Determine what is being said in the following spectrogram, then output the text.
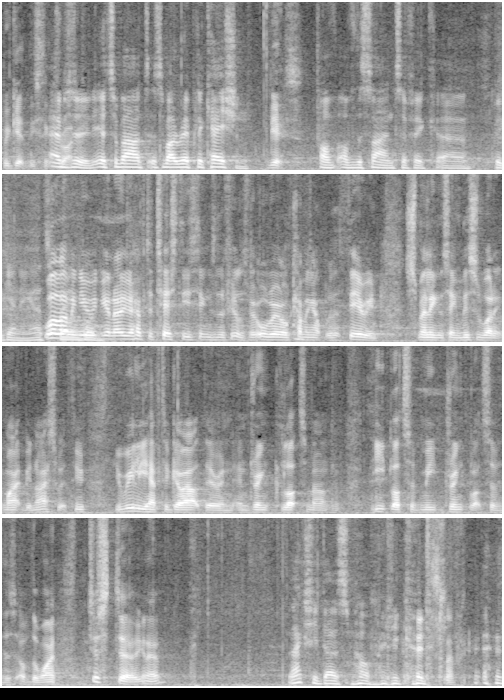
we get these things right. Absolutely. It's about, it's about replication Yes. of, of the scientific uh, beginning. That's Well, I mean, you, important. you know, you have to test these things in the fields. We're we're all coming up with a theory and smelling and saying this is what it might be nice with. You, you really have to go out there and, and drink lots amount of, eat lots of meat, drink lots of this of the wine. Just uh, you know, It actually does smell really good. it's lovely.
